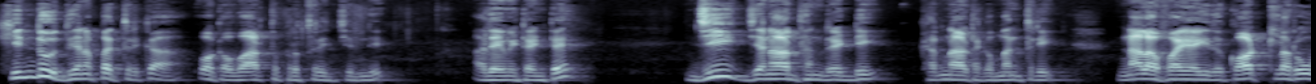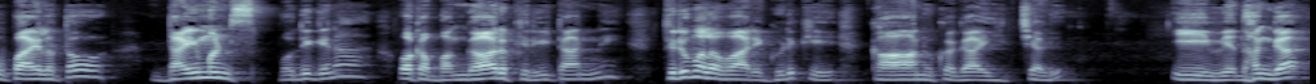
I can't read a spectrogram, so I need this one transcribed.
హిందూ దినపత్రిక ఒక వార్త ప్రచురించింది. అదేమిటంటే జి. జనార్దన్ రెడ్డి కర్ణాటక మంత్రి నలభై ఐదు కోట్ల రూపాయలతో డైమండ్స్ పొదిగిన ఒక బంగారు కిరీటాన్ని తిరుమల వారి గుడికి కానుకగా ఇచ్చాడు. ఈ విధంగా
